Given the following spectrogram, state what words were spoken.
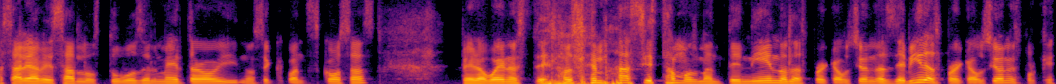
sale a besar los tubos del metro y no sé qué cuántas cosas. Pero bueno, este, los demás sí estamos manteniendo las precauciones, las debidas precauciones, porque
